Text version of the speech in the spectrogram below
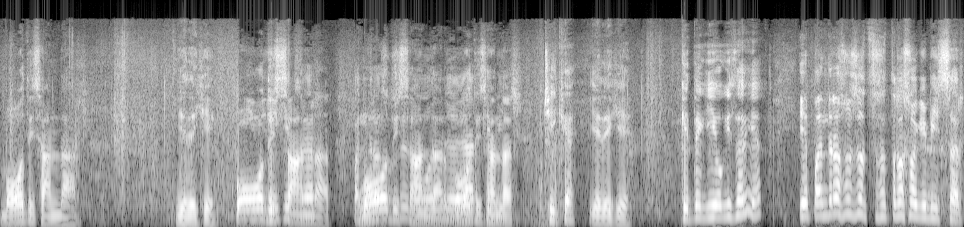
बहुत ही शानदार। ये देखिए बहुत ही शानदार। बहुत ही शानदार बहुत ही शानदार। ठीक है? ये देखिए कितने की होगी सर ये? ये 1500 से 1700 के बीच सर।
